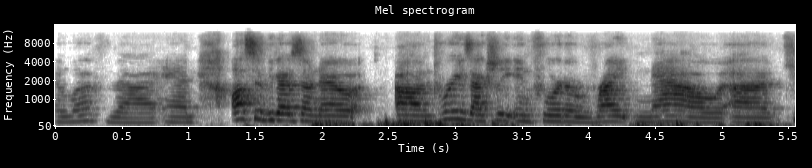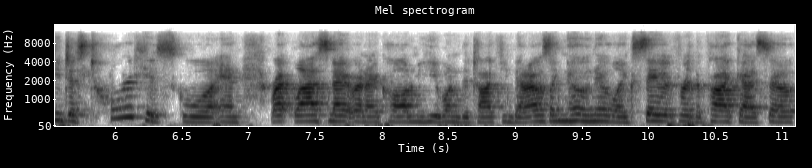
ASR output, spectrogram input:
I love that. And also, if you guys don't know, um, Tory is actually in Florida right now. Uh, he just toured his school. And right last night when I called him, he wanted to talk to me about it. I was like, no, no, like save it for the podcast. So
